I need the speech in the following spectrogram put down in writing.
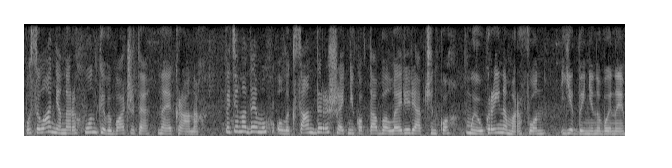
Посилання на рахунки ви бачите на екранах. Тетяна Демух, Олександр Решетніков та Валерій Рябченко. Ми Україна. Марафон. Єдині новини.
